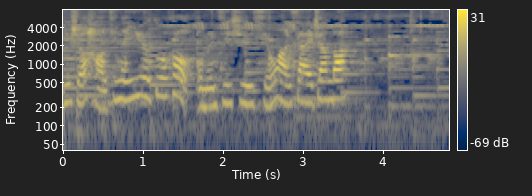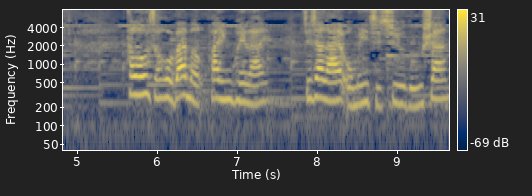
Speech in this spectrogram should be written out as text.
一首好听的音乐过后，我们继续前往下一站吧。Hello，小伙伴们，欢迎回来。接下来我们一起去庐山。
